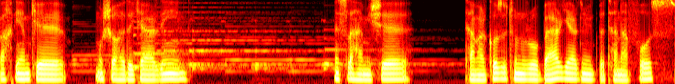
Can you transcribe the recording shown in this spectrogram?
وقتی هم که مشاهده کردین مثل همیشه تمرکزتون رو برگردونید به تنفس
